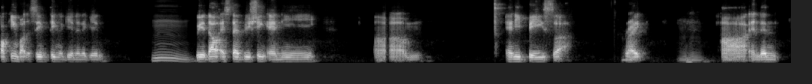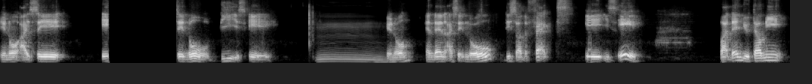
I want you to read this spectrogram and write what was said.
talking about the same thing again and again Hmm. without establishing any um, any base lah, right? mhm. Uh, and then you know I say A, say no, B is A. Hmm. you know and then i say no these are the facts a is a but then you tell me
